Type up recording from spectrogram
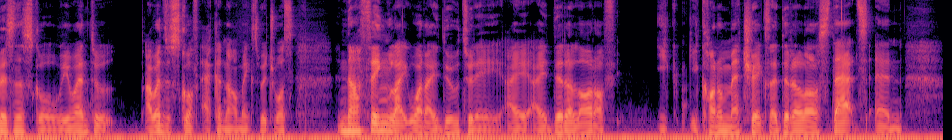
business school. We went to I went to school of economics, which was nothing like what I do today. I, I did a lot of e- econometrics. I did a lot of stats, and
